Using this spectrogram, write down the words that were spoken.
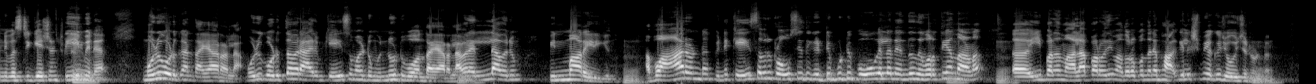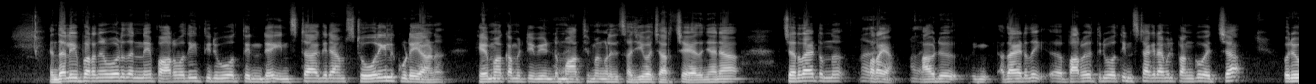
investigation ടീമിന് മൊഴി കൊടുക്കാൻ തയ്യാറല്ല. മൊഴി കൊടുത്തവരാരും കേസുമായിട്ട് മുന്നോട്ട് പോകാൻ തയ്യാറല്ല. അവരെല്ലാവരും പിന്മാറിയിരിക്കുന്നു. അപ്പോൾ ആരുണ്ട്? പിന്നെ കേസ് അവർ ക്ലോസ് ചെയ്ത് കെട്ടിപ്പൂട്ടി പോകില്ലെന്ന് എന്ത് നിവർത്തിയെന്നാണ് ഈ പറഞ്ഞ മാലാപാർവതിയും അതോടൊപ്പം തന്നെ ഭാഗ്യലക്ഷ്മിയൊക്കെ ചോദിച്ചിട്ടുണ്ട്. എന്തായാലും ഈ പറഞ്ഞ പോലെ തന്നെ പാർവതി തിരുവോത്തിന്റെ ഇൻസ്റ്റാഗ്രാം സ്റ്റോറിയിൽ കൂടെയാണ് ഹേമ കമ്മിറ്റി വീണ്ടും മാധ്യമങ്ങളിൽ സജീവ ചർച്ചയായത്. ഞാൻ ആ ചെറുതായിട്ടൊന്ന് പറയാം. ആ ഒരു അതായത് പാർവതി തിരുവോത്തി ഇൻസ്റ്റാഗ്രാമിൽ പങ്കുവെച്ച ഒരു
